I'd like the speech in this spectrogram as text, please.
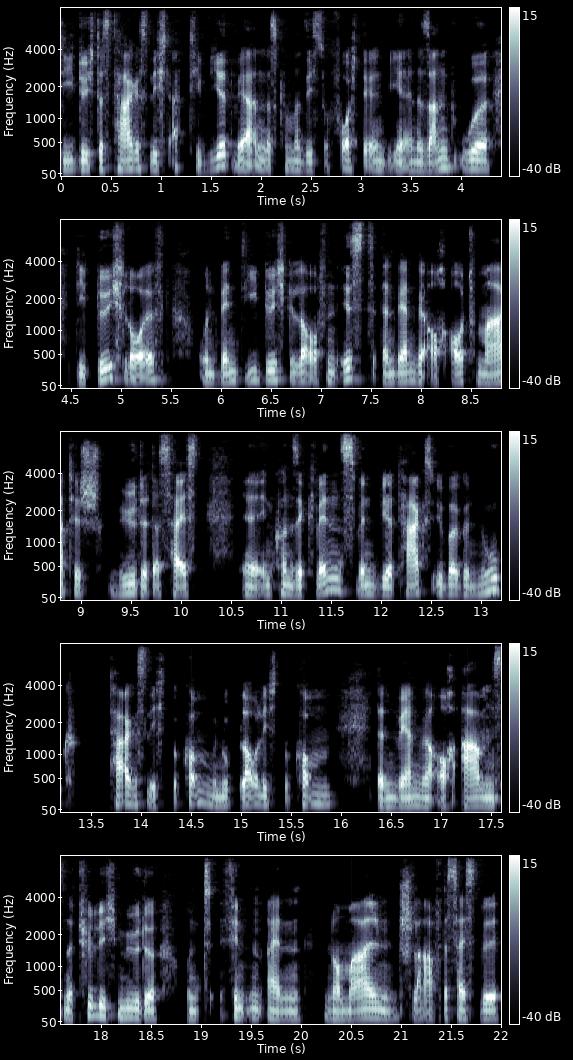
die durch das Tageslicht aktiviert werden. Das kann man sich so vorstellen wie eine Sanduhr, die durchläuft. Und wenn die durchgelaufen ist, dann werden wir auch automatisch müde. Das heißt, äh, in Konsequenz, wenn wir tagsüber genug Tageslicht bekommen, genug Blaulicht bekommen, dann werden wir auch abends natürlich müde und finden einen normalen Schlaf. Das heißt, wir,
